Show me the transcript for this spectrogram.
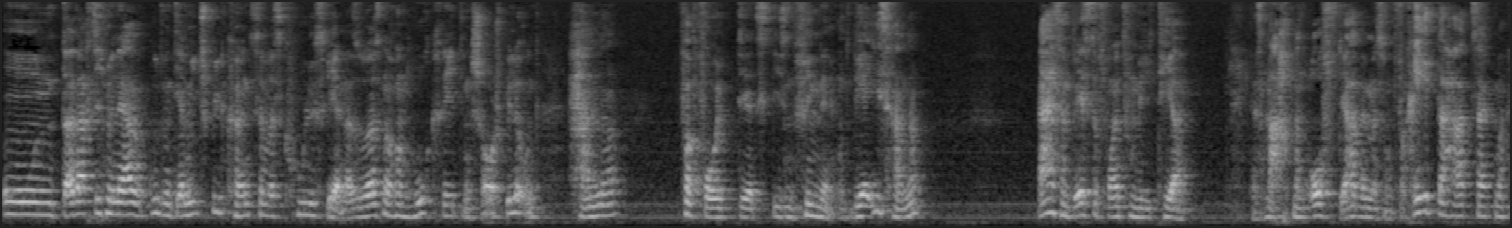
Und da dachte ich mir, naja, gut, wenn der mitspielt, könnte es ja was Cooles werden. Also du hast noch einen hochkarätigen Schauspieler und Hannah verfolgt jetzt diesen Finne. Und wer ist Hanna? Er ist ein bester Freund vom Militär. Das macht man oft, ja, wenn man so einen Verräter hat, sagt man,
